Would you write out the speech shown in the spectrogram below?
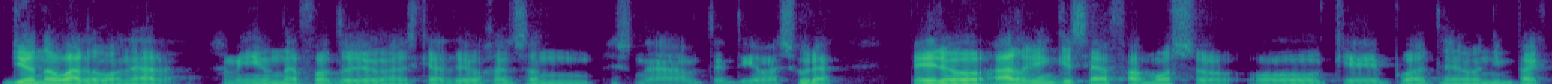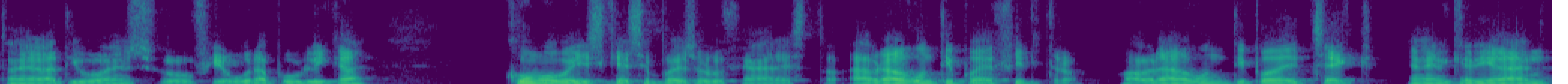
yo no valgo nada. A mí una foto yo con Scarlett Johansson es una auténtica basura. Pero alguien que sea famoso o que pueda tener un impacto negativo en su figura pública, ¿cómo veis que se puede solucionar esto? ¿Habrá algún tipo de filtro o habrá algún tipo de check en el que digan,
